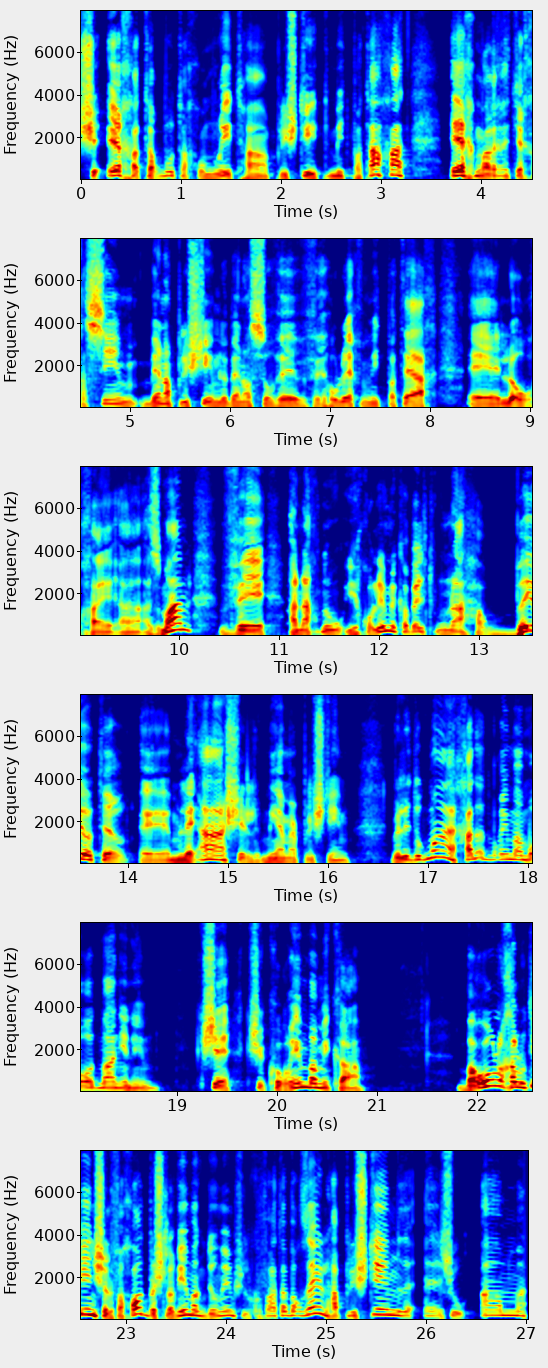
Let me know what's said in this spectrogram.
שאיך התרבות החומרית הפלישתית מתפתחת, איך מערכת יחסים בין הפלישים לבין הסובב הולך ומתפתח אה, לאורך הזמן, ואנחנו יכולים לקבל תמונה הרבה יותר אה, מלאה של מי הם הפלישתים. ולדוגמה, אחד הדברים המאוד מעניינים, כש, כשקוראים במקרא, ברור לחלוטין שלפחות בשלבים הקדומים של תקופת הברזל, הפלישתים זה איזשהו עם אה,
